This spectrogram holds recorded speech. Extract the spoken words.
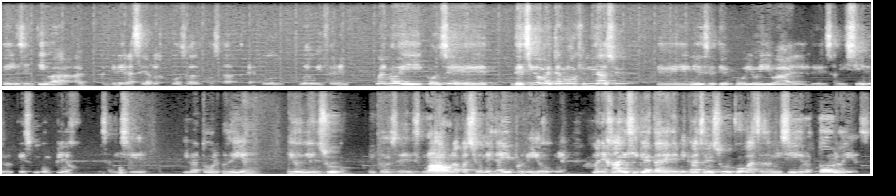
te incentiva a, a querer hacer las cosas, o sea, hacer algo nuevo y diferente. Bueno, y conse- decido meterme en un gimnasio. En ese tiempo yo iba al de San Isidro, que es un complejo de San Isidro. Iba todos los días. Yo vivía en Surco, entonces me Wow. la pasión desde ahí, porque yo manejaba bicicleta desde mi casa en Surco hasta San Isidro todos los días.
